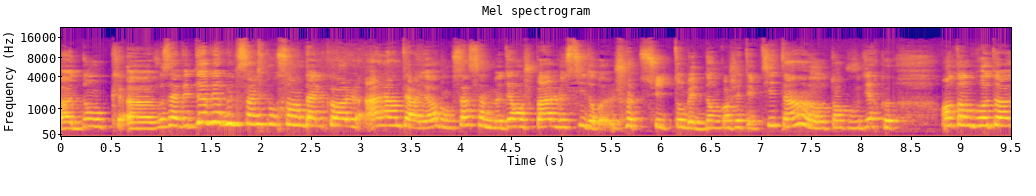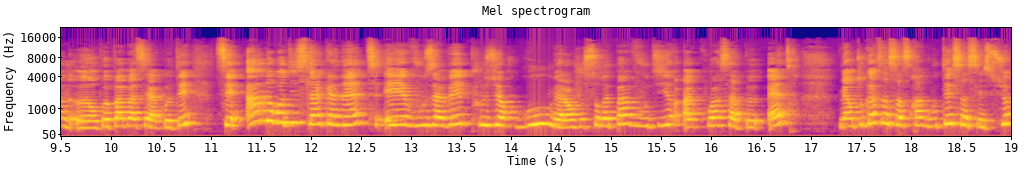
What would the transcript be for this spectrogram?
euh, donc, euh, vous avez 2,5% d'alcool à l'intérieur, donc ça, ça ne me dérange pas. Le cidre, je suis tombée dedans quand j'étais petite, hein, autant que vous dire que en tant que bretonne, euh, on peut pas passer à côté. C'est 1,10€ la canette et vous avez plusieurs goûts, mais alors je saurais pas vous dire à quoi ça peut être. Mais en tout cas, ça, ça sera goûté, ça c'est sûr,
